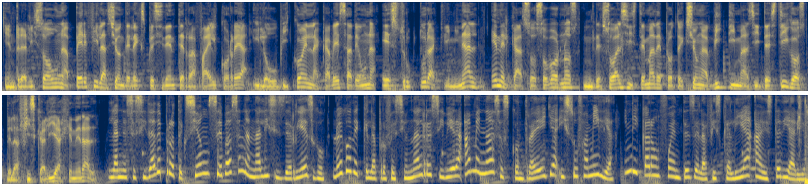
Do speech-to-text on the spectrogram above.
quien realizó una perfilación del expresidente Rafael Correa y lo ubicó en la cabeza de una estructura criminal, en el caso Sobornos, ingresó al sistema de protección a víctimas y testigos de la Fiscalía General. La necesidad de protección se basa en análisis de riesgo, luego de que la profesional recibiera amenazas contra ella y su familia, indicaron fuentes de la Fiscalía a este diario.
